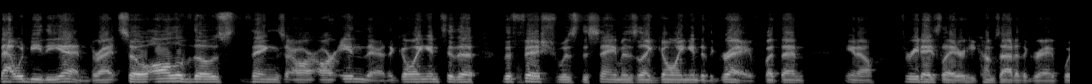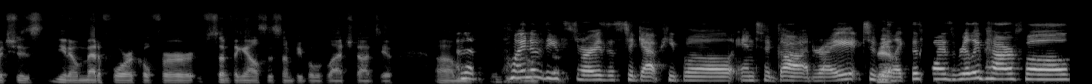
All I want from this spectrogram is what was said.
that would be the end, right? So all of those things are are in there. The going into the the mm-hmm. fish was the same as like going into the grave, but then you know three days later he comes out of the grave, which is you know metaphorical for something else that some people have latched onto. Um, And the point of these stories is to get people into God, right? To be Yeah. like, this guy's really powerful.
